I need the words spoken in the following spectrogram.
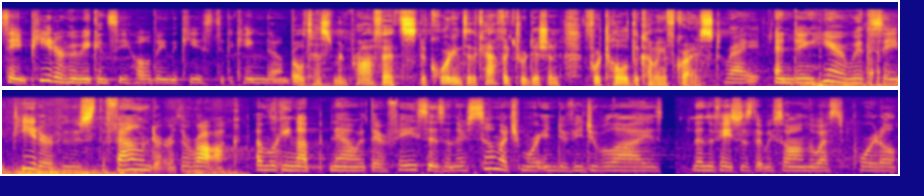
St. Peter, who we can see holding the keys to the kingdom. Old Testament prophets, according to the Catholic tradition, foretold the coming of Christ. Right. Ending here with St. Peter, who's the founder, the rock. I'm looking up now at their faces, and they're so much more individualized than the faces that we saw on the West Portal,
